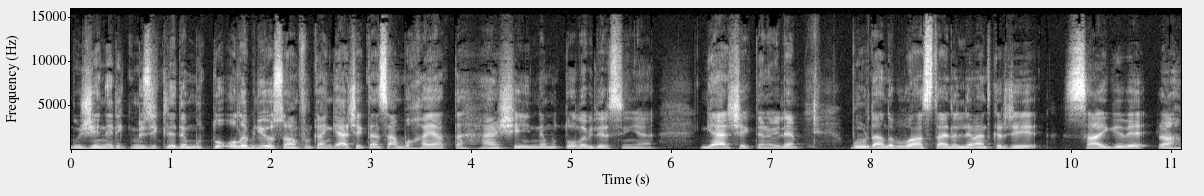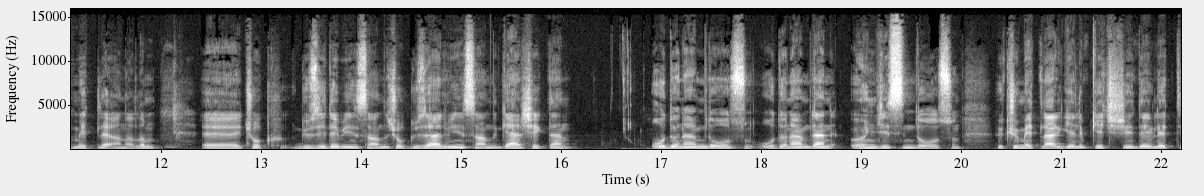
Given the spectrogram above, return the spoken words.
bu jenerik müzikle de mutlu olabiliyorsan Furkan gerçekten sen bu hayatta her şeyinle mutlu olabilirsin ya. Gerçekten öyle. Buradan da bu vasıtayla Levent Kırca'yı saygı ve rahmetle analım. Ee, çok güzide bir insandı, çok güzel bir insandı. Gerçekten o dönemde olsun, o dönemden öncesinde olsun. Hükümetler gelip geçici, devlet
